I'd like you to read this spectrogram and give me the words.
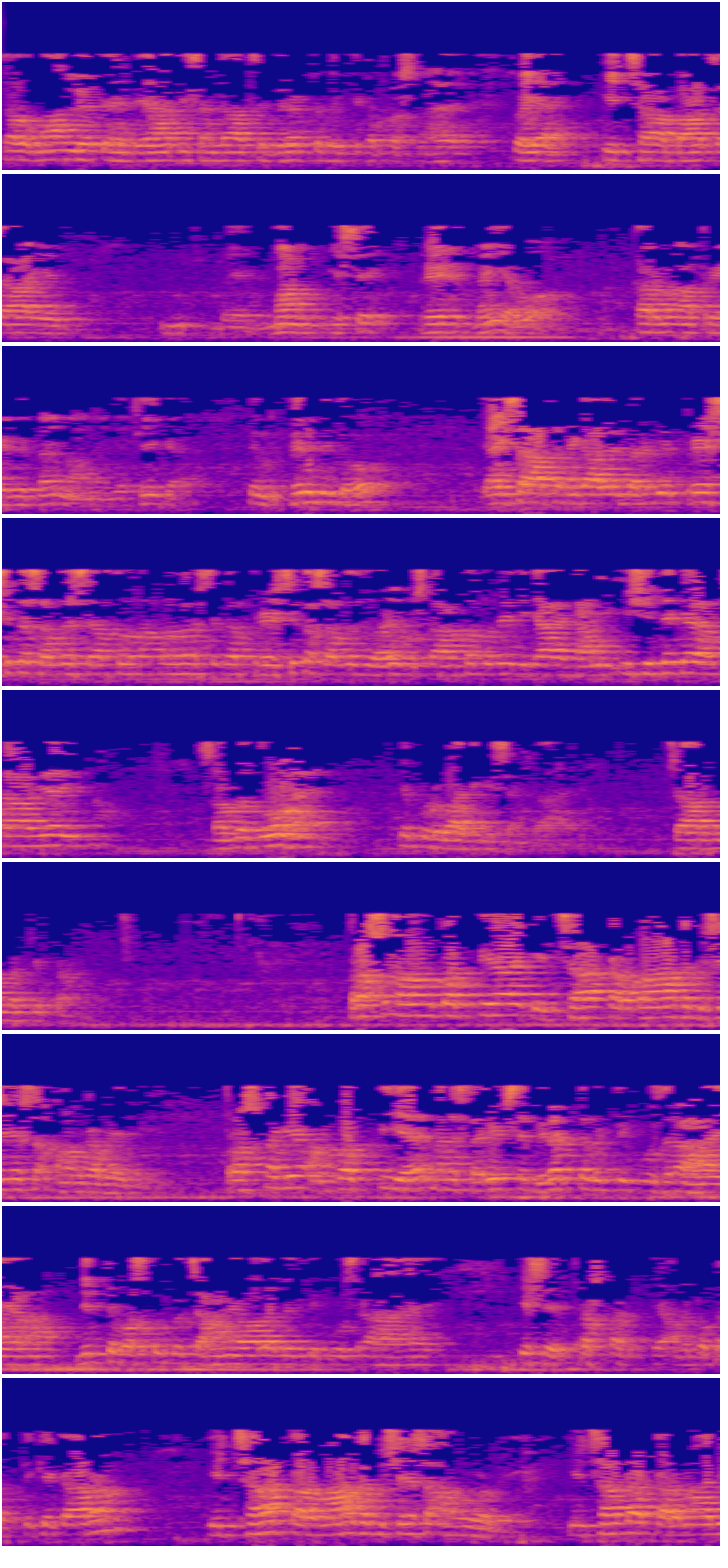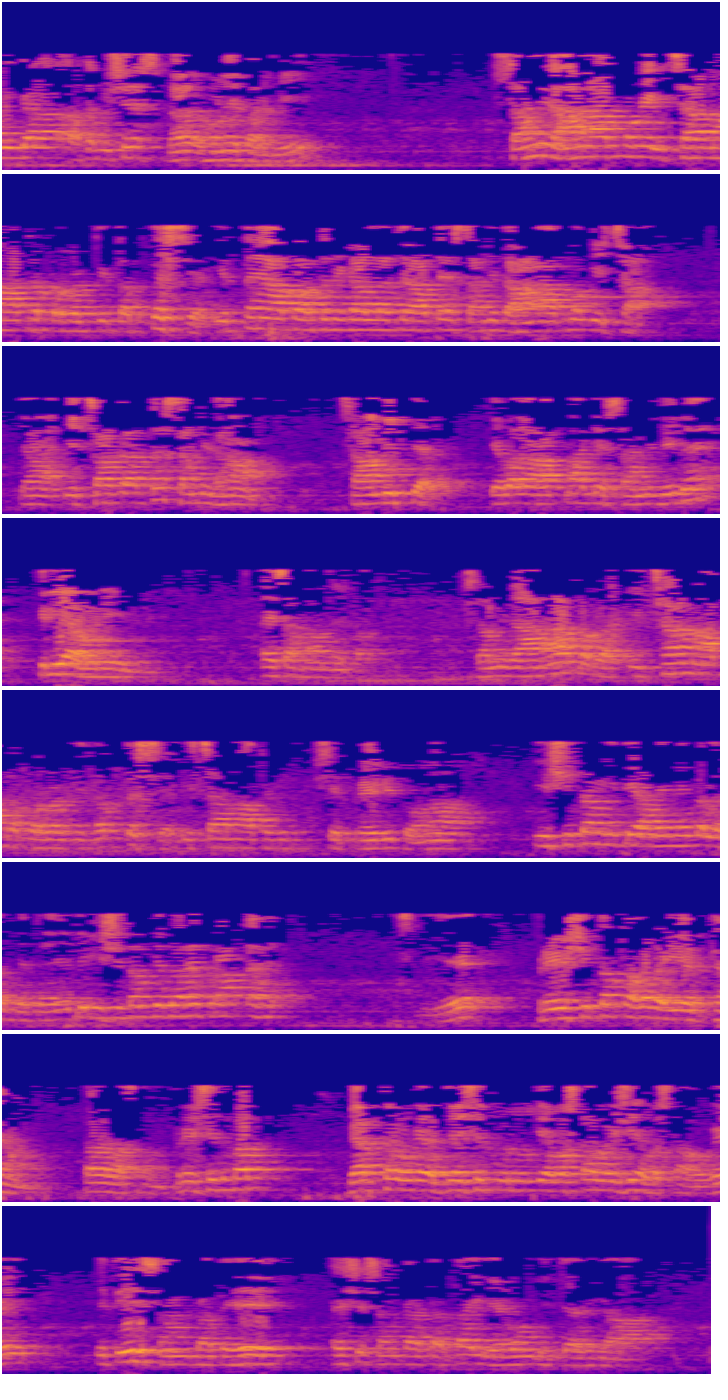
चलो मान लेते हैं देहाती संघात से विरक्त व्यक्ति का प्रश्न है तो यह इच्छा बाचा ये मन इससे प्रेरित नहीं है वो। कर्म प्रेरित नहीं मानेंगे, ठीक है। किंतु फिर भी तो ऐसा अर्थ निकालने पर प्रेषित शब्द से अर्थ होना प्रदर्शित प्रेषित शब्द जो है, उसका अर्थ तो नहीं दिखाया खाली इसी के अर्थ आ गया इतना। शब्द दो है, ये पूर्वादि की शंका है। चार नंबर की प्रश्न। अनुपत्ति इच्छा, कर्मार्थ विशेष अनुगमेगी प्रश्न की अनुपत्ति है, मैंने शरीर से विरक्त व्यक्ति पूछ रहा है यहाँ, नित्य वस्तु को चाहने वाला व्यक्ति पूछ रहा है। इस प्रश्न के अनुपत्ति के कारण इच्छा कर्मार्थ विशेष अनुभव इच्छा का कर्मादि का अर्थ विशेष धर होने पर भी संविधानात्मक इच्छा मात्र प्रवृत्ति तत्व से इतने आप अर्थ निकालना चाहते हैं, संविधानात्मक इच्छा। यहाँ इच्छा का अर्थ संविधान, सामित्य, केवल आत्मा के सानिधि में क्रिया होनी ऐसा मानने पर। संविधानात्मक इच्छा मात्र प्रवृत्ति तत्व से इच्छा मात्र से प्रेरित होना, ईशितम इति आने का लभ्यता। है तो ईशितम के द्वारा प्राप्त है, इसलिए प्रेषित पद वही अर्थम पदवस्थम प्रेषित पद व्यक्त हो गया जैसे पूर्व की अवस्था, वैसी अवस्था हो गई। इति संकत है ऐसी शंका करता है, एवं इत्यादि का।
